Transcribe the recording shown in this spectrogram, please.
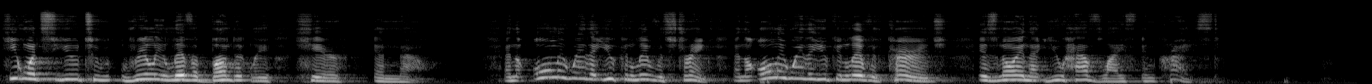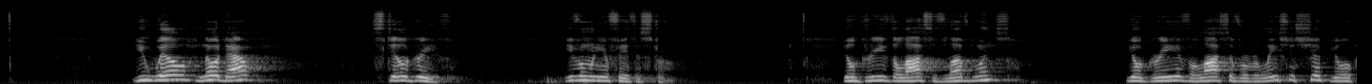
He wants you to really live abundantly here and now. And the only way that you can live with strength and the only way that you can live with courage is knowing that you have life in Christ. You will, no doubt, still grieve, even when your faith is strong. You'll grieve the loss of loved ones. You'll grieve the loss of a relationship. You'll,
